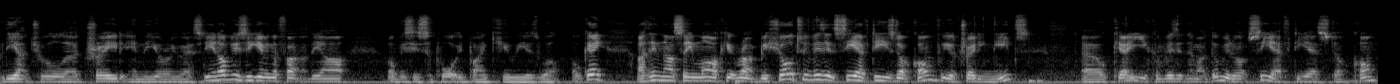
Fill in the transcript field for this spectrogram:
the actual uh, trade in the Euro USD, and obviously given the fact that they are obviously supported by QE as well. Okay, I think that's a market wrap. Be sure to visit cfds.com for your trading needs. Uh, okay, you can visit them at www.cfds.com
